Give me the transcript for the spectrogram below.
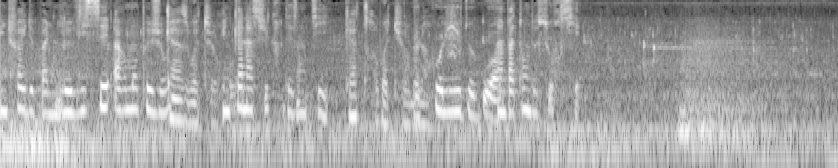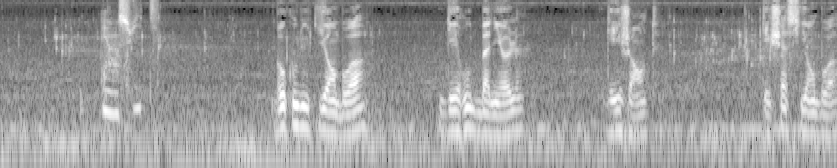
une feuille de palmier, le lycée Armand Peugeot, 15 voitures une canne à sucre des Antilles, quatre voitures un blanches, collier de bois, un bâton de sourcier. Et ensuite? Beaucoup d'outils en bois, des roues de bagnole, des jantes, des châssis en bois,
